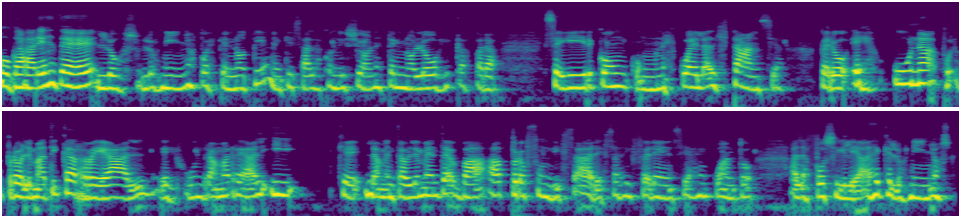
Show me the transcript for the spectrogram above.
hogares de los, los niños pues que no tienen quizás las condiciones tecnológicas para seguir con, con una escuela a distancia, pero es una problemática real, es un drama real y que lamentablemente va a profundizar esas diferencias en cuanto a las posibilidades de que los niños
